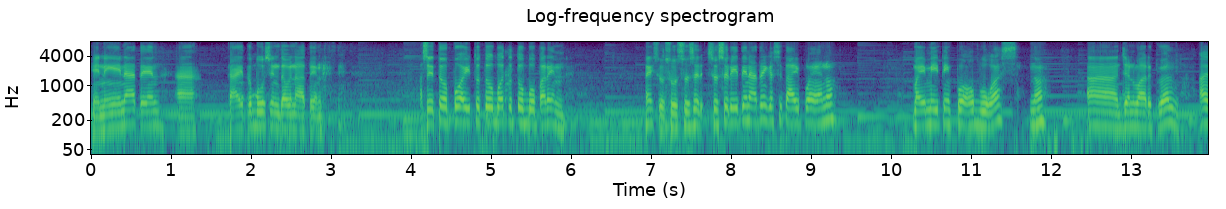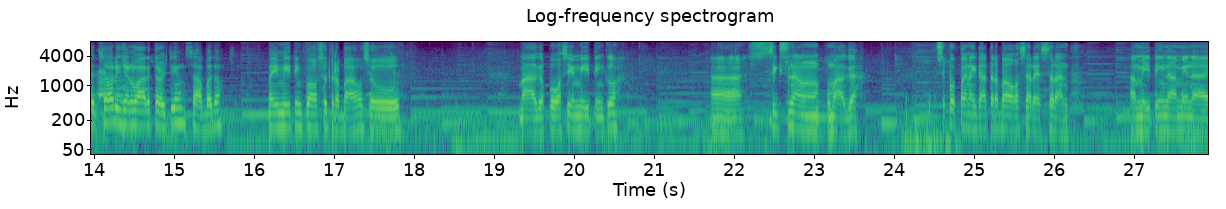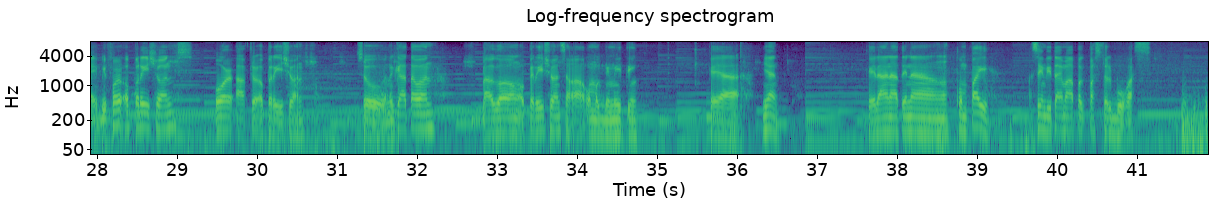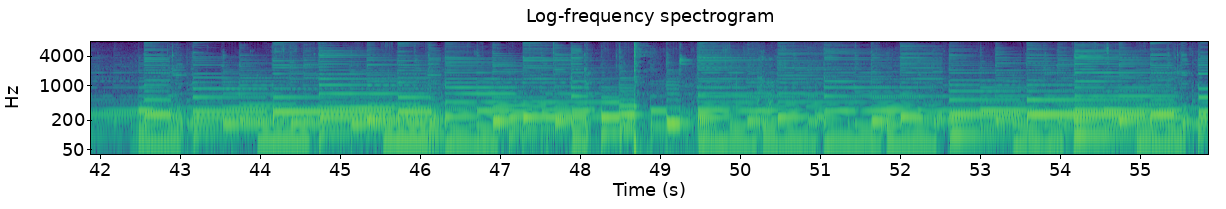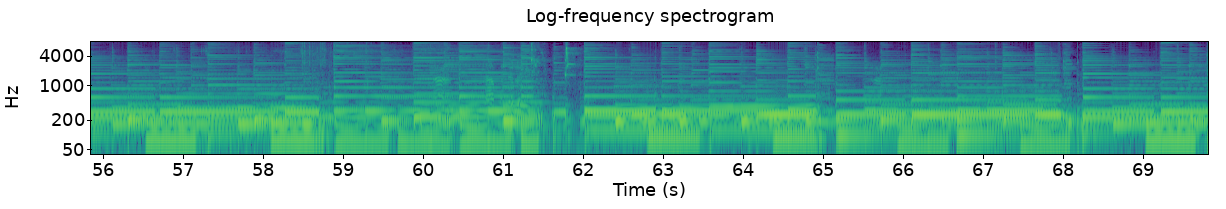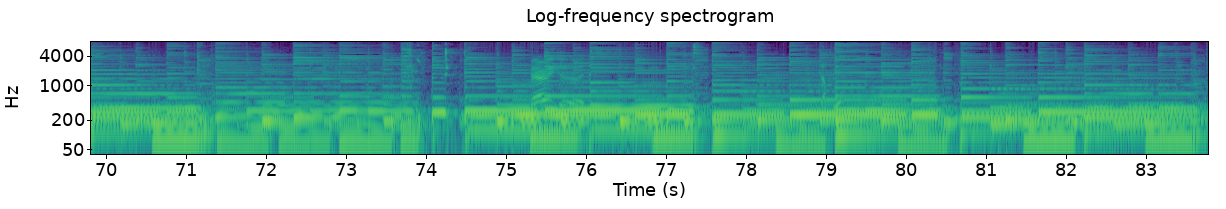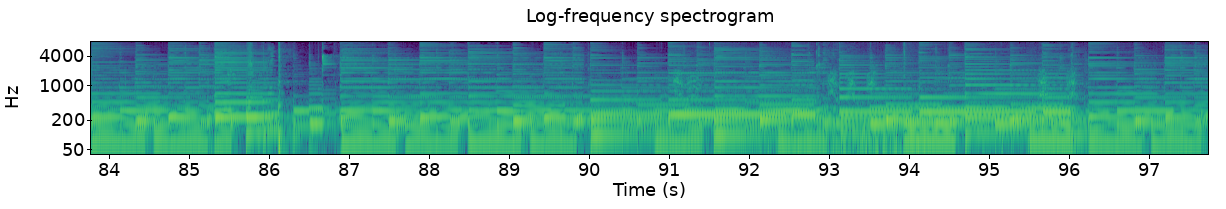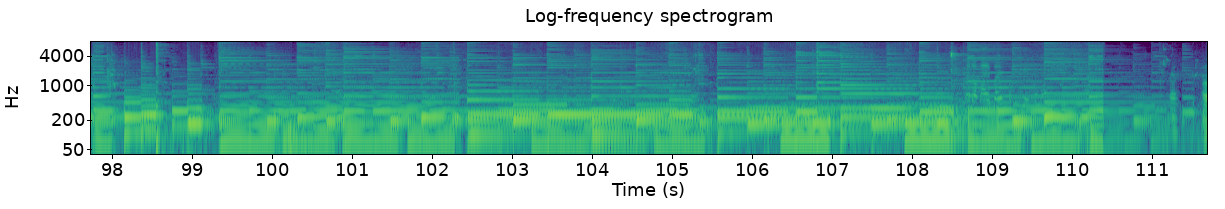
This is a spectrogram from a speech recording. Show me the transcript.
hiningi natin. Ah, kahit ubusin daw natin. kasi ito po ay tutubo-tutubo pa rin. Ay, so, natin kasi tayo po ay ano. May meeting po ako bukas, no? Ah, January 12. Ah, sorry, January 13, Sabado. May meeting po ako sa trabaho. So, maaga po kasi yung meeting ko. Ah, 6 ng umaga. Kasi po pag nagtatrabaho ko sa restaurant, ang meeting namin ay before operations or after operation. So, nagkataon bago ang operation saka ako magmi-meeting. Kaya, yan. Kailangan natin ng kumpay kasi hindi tayo makapagpastol bukas.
